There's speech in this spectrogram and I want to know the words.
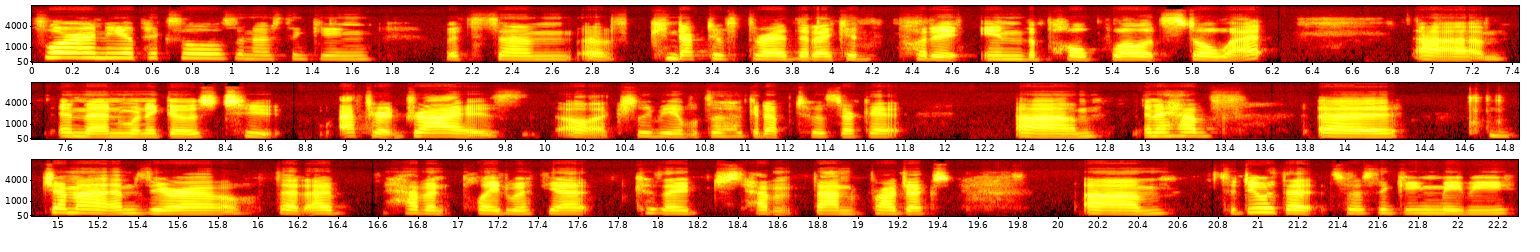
Flora neopixels, and I was thinking with some of conductive thread that I could put it in the pulp while it's still wet, um, and then when it goes to after it dries, I'll actually be able to hook it up to a circuit. Um, and I have a Gemma M0 that I haven't played with yet because I just haven't found projects um, to do with it. So I was thinking maybe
